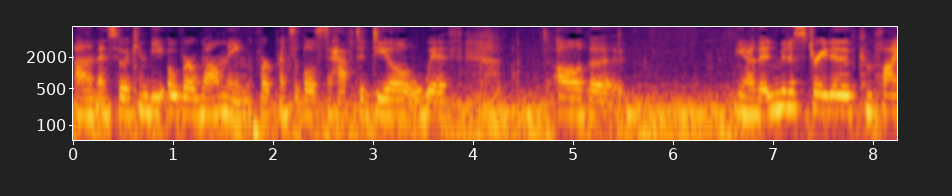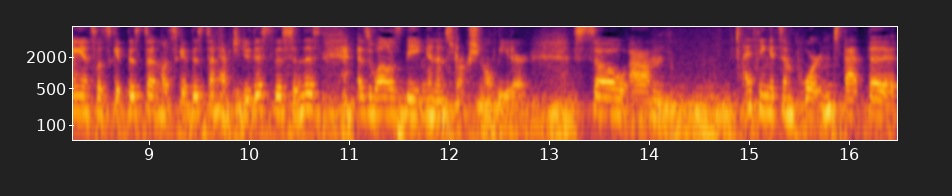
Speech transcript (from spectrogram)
Um, and so it can be overwhelming for principals to have to deal with all of the you know the administrative compliance let's get this done let's get this done have to do this this and this as well as being an instructional leader. So um, I think it's important that the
